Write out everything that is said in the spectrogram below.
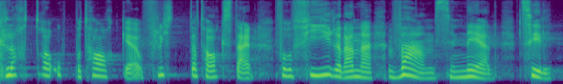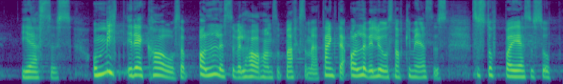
klatra opp på taket og flytta takstein for å fire denne vennen sin ned til Jesus. Og midt i det kaoset av alle som vil ha hans oppmerksomhet, tenk deg, alle vil jo snakke med Jesus, så stopper Jesus opp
